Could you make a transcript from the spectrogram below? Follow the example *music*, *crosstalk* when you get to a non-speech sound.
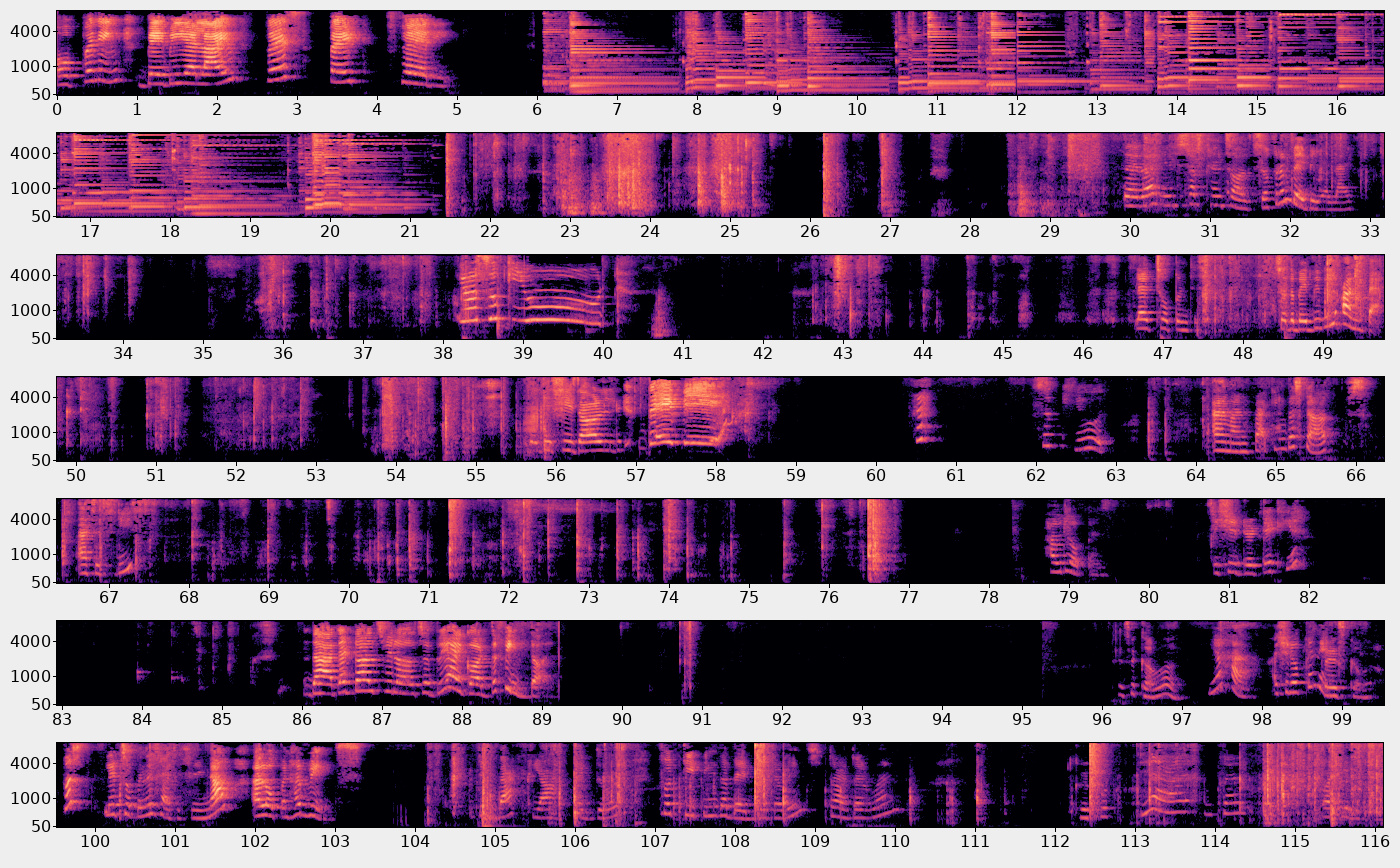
opening Baby Alive Face Paint Fairy. Instructions also from Baby Alive. You're so cute. Let's open this. So the baby will unpack this is all baby. So cute. I'm unpacking the stuffs, accessories. How to open? We should rotate here. The other dolls will also be. I got the pink doll. It's a cover. Yeah, I should open it. Face cover. First, let's open this accessory. Now, I'll open her wings. It back, yeah, like those. For keeping the baby the wings. The other one, Careful. yeah, okay. What will it do?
